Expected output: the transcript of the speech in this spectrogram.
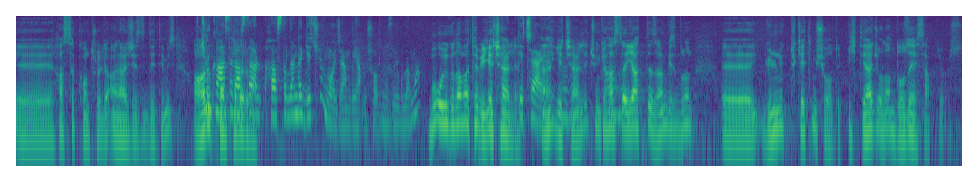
e, hasta kontrolü analjezi dediğimiz ağrı Tüm kanser pompaları var. hasta, hastalarında geçiyor mu hocam bu yapmış olduğunuz uygulama? Bu uygulama tabii geçerli. Geçerli. Hı hı. geçerli. Çünkü hasta yattığı zaman biz bunun e, günlük tüketmiş olduğu ihtiyacı olan dozu hesaplıyoruz.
